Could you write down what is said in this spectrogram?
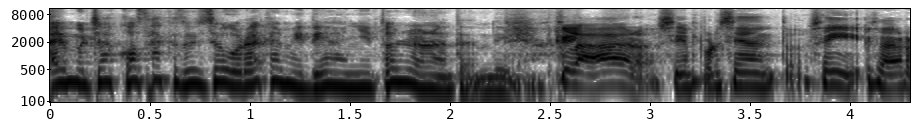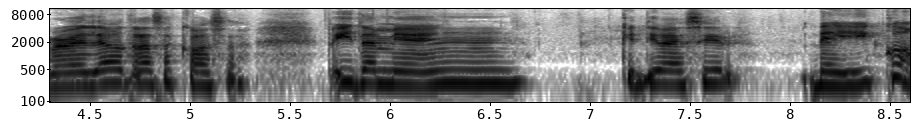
Hay muchas cosas que estoy segura que a mis 10 añitos yo no entendía. Claro, 100%. Sí, o sea, rebelde es otra de esas cosas. Y también, ¿qué te iba a decir? De ahí, con,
